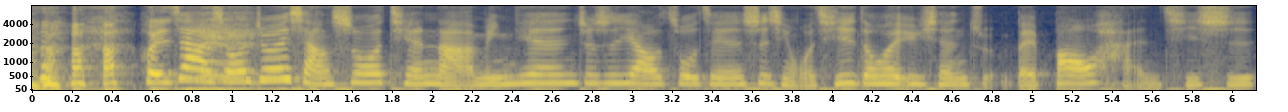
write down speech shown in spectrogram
回家的时候就会想说：天哪，明天就是要做这件事情。我其实都会预先准备，包含其实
